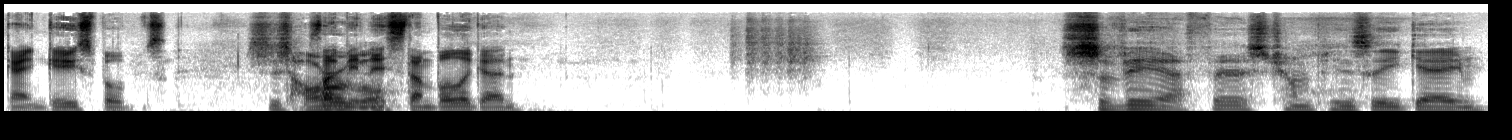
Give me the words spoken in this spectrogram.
getting goosebumps. this is It's like horrible. in Istanbul again. Sevilla first Champions League game.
